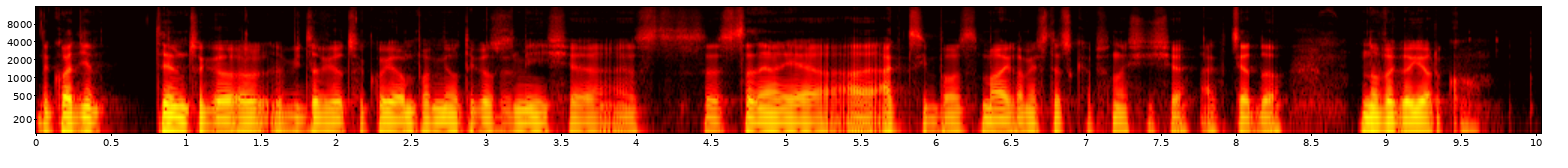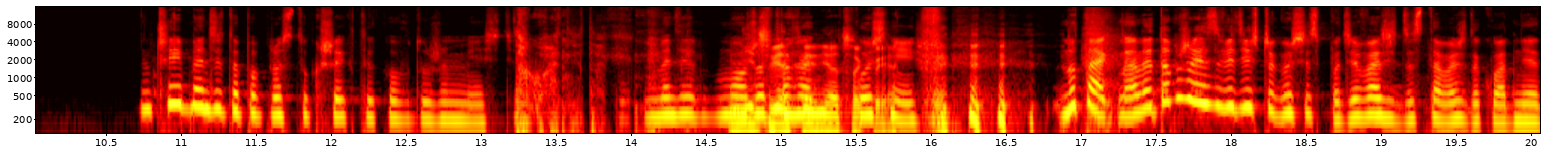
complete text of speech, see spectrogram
dokładnie tym, czego widzowie oczekują, pomimo tego, że zmieni się scenaria akcji, bo z małego miasteczka przenosi się akcja do Nowego Jorku. No, czyli będzie to po prostu krzyk tylko w dużym mieście. Dokładnie tak. Będzie może Nic trochę nie głośniejszy. No tak, no ale dobrze jest wiedzieć, czego się spodziewać i dostawać dokładnie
